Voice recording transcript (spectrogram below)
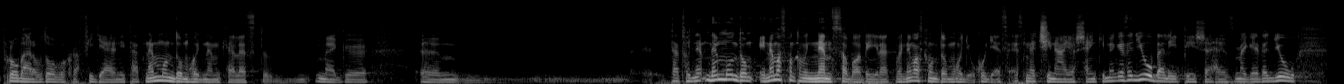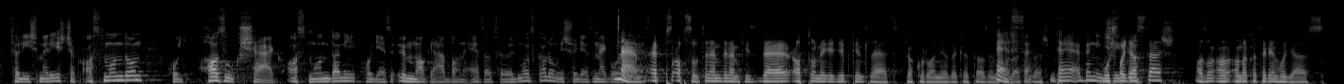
próbálok dolgokra figyelni. Tehát nem mondom, hogy nem kell ezt meg tehát, hogy nem, nem mondom, én nem azt mondtam, hogy nem szabad élet, vagy nem azt mondom, hogy, hogy ezt, ezt ne csinálja senki, meg ez egy jó belépés ehhez, meg ez egy jó fölismerés, csak azt mondom, hogy hazugság azt mondani, hogy ez önmagában ez a zöld mozgalom, és hogy ez megoldja Nem, ezt. abszolút nem, de nem kiz, de attól még egyébként lehet gyakorolni ezeket az Persze, de ebben nincs Húsfogyasztás, az, annak a terén hogy állsz?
